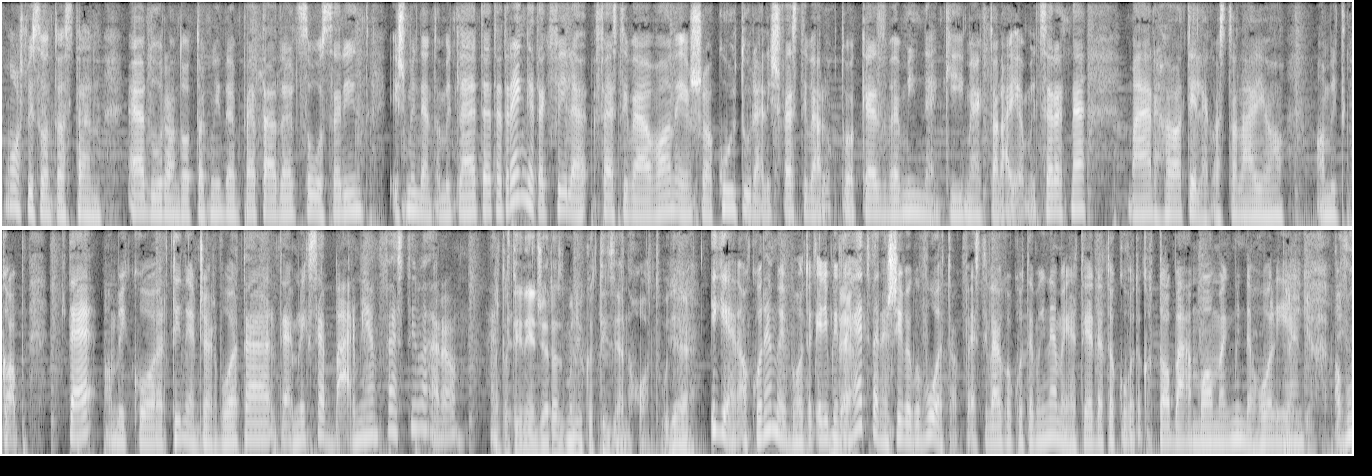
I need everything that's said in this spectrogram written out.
Most viszont aztán eldurrandottak minden petádát szó szerint, és mindent, amit lehetett. Tehát rengetegféle fesztivál van, és a kulturális fesztiváloktól kezdve mindenki megtalálja, amit szeretne, már ha tényleg azt találja, amit kap. Te, amikor tinédzser voltál, te emlékszel bármilyen fesztiválra? Hát a tínédzser az mondjuk a 16, ugye? Igen, akkor nem ő voltak. Egyébként De. a 70-es években voltak fesztiválok, akkor te még nem éltél, de akkor voltak a Tabánban, meg mindenhol ilyen, Igen, a igen,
